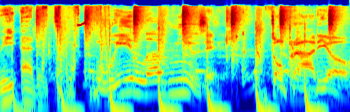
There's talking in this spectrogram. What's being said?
re-edit. We love music. Top radio.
